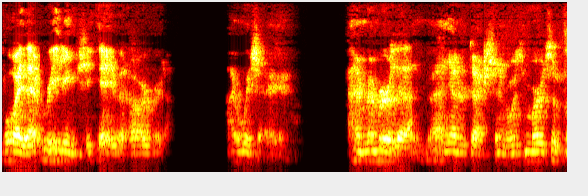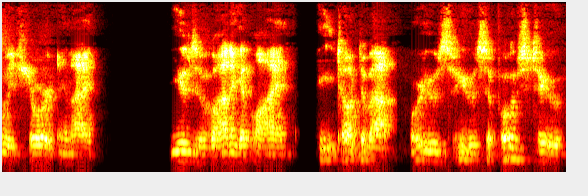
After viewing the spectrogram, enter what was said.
boy, that reading she gave at Harvard, I wish I. I remember that that introduction was mercifully short, and I used a Vonnegut line. He talked about where he was he was supposed to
